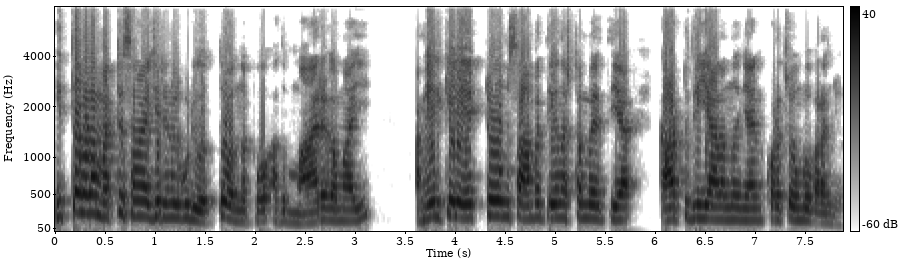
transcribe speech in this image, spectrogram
ഇത്തവണ മറ്റ് സാഹചര്യങ്ങൾ കൂടി ഒത്തു വന്നപ്പോൾ അത് മാരകമായി. അമേരിക്കയിലെ ഏറ്റവും സാമ്പത്തിക നഷ്ടം വരുത്തിയ കാട്ടുതീയാണെന്ന് ഞാൻ കുറച്ചു മുമ്പ് പറഞ്ഞു.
